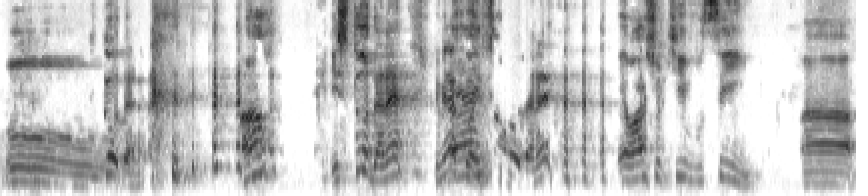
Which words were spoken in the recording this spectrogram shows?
o... Estuda. Hã? Estuda, né? Primeira é, coisa, então, estuda, né? Eu acho que, sim, uh,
